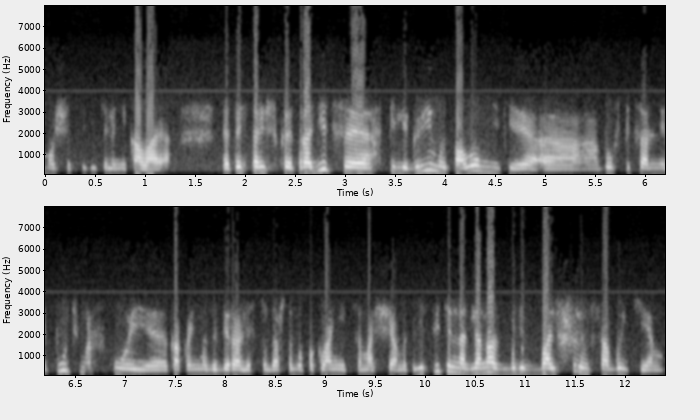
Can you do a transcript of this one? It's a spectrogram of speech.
мощь святителя Николая. Это историческая традиция, пилигримы, паломники, э, был специальный путь морской, э, как они мы добирались туда, чтобы поклониться мощам. Это действительно для нас будет большим событием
